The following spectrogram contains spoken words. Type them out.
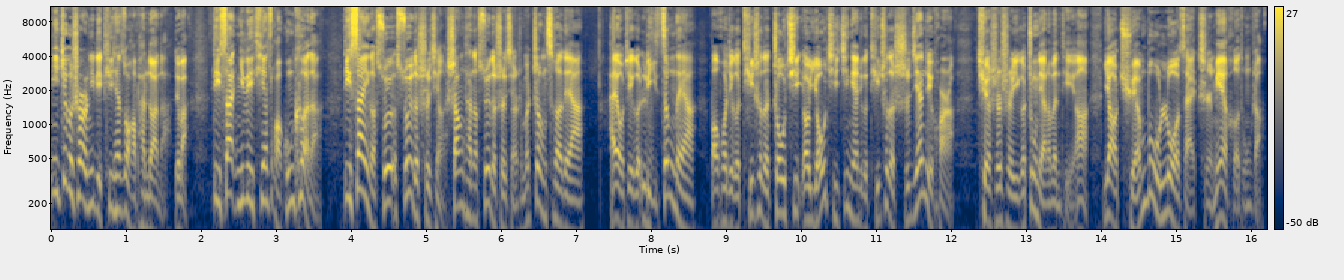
你这个事儿你得提前做好判断的，对吧？第三，你得提前做好功课的。第三一个，所有所有的事情，商谈的所有的事情，什么政策的呀？还有这个礼赠的呀，包括这个提车的周期，要尤其今年这个提车的时间这块啊，确实是一个重点的问题啊，要全部落在纸面合同上。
